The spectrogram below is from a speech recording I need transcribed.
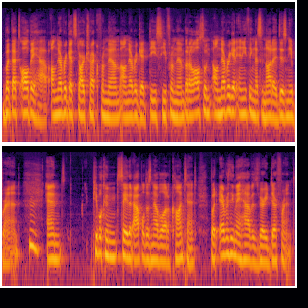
But that's all they have. I'll never get Star Trek from them. I'll never get DC from them. But I'll also I'll never get anything that's not a Disney brand. And people can say that Apple doesn't have a lot of content, but everything they have is very different.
